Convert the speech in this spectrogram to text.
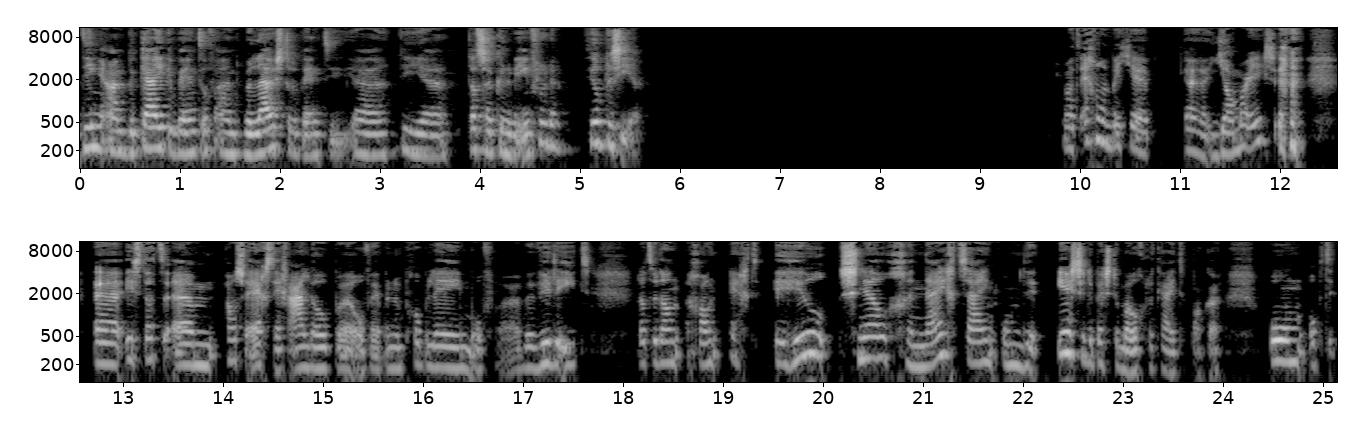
dingen aan het bekijken bent of aan het beluisteren bent die, die dat zou kunnen beïnvloeden. Veel plezier! Wat echt wel een beetje uh, jammer is, uh, is dat um, als we ergens tegenaan lopen of we hebben een probleem of uh, we willen iets, dat we dan gewoon echt heel snel geneigd zijn om de eerste de beste mogelijkheid te pakken. Om op de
